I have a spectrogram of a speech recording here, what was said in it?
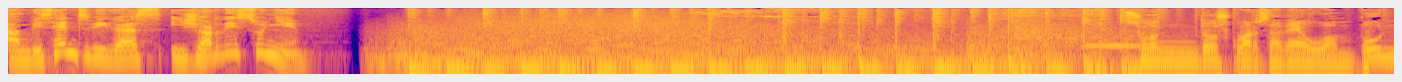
amb Vicenç Vigues i Jordi Sunyer. Són dos quarts de deu en punt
